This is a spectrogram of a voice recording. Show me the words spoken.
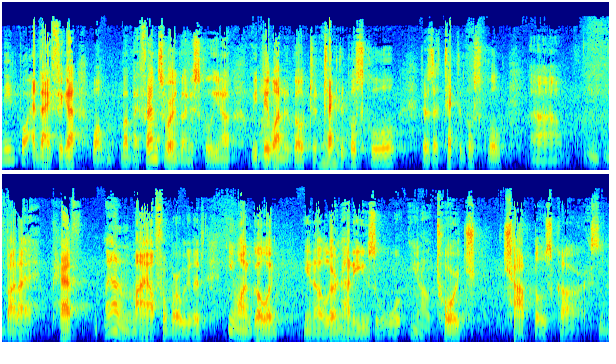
need for? And I figured, well, but my friends weren't going to school. You know, we they wanted to go to technical school. There's a technical school uh, about a half a mile from where we lived. You want to go and you know learn how to use a you know torch, chop those cars. You know,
